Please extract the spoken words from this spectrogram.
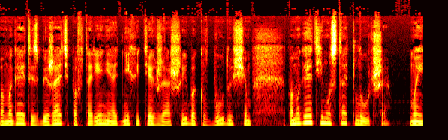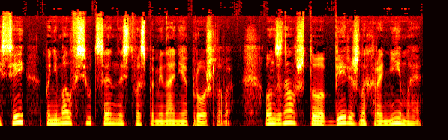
помогает избежать повторения одних и тех же ошибок в будущем, помогает ему стать лучше. Моисей понимал всю ценность воспоминания прошлого. Он знал, что бережно хранимая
